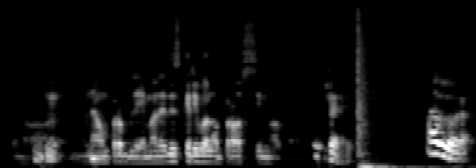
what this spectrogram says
se no non è un problema, le descrivo la prossima volta. Ok. Allora,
